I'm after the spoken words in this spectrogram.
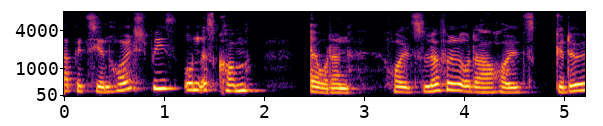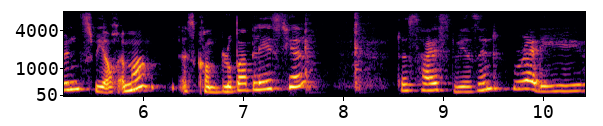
habe jetzt hier einen Holzspieß und es kommen, äh, oder ein Holzlöffel oder Holzgedöns, wie auch immer. Es kommt Blubberbläschen. Das heißt, wir sind ready.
